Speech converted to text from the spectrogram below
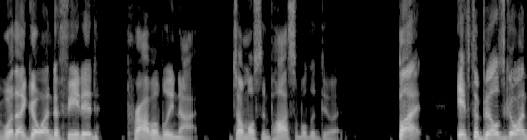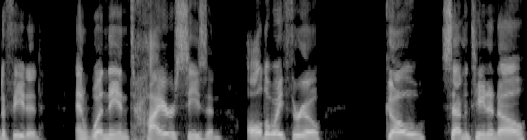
Will they go undefeated? Probably not. It's almost impossible to do it. But if the Bills go undefeated and win the entire season all the way through, go 17 and 0,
